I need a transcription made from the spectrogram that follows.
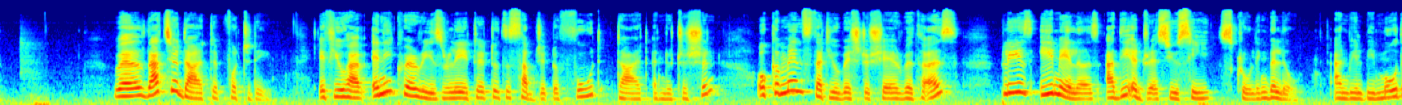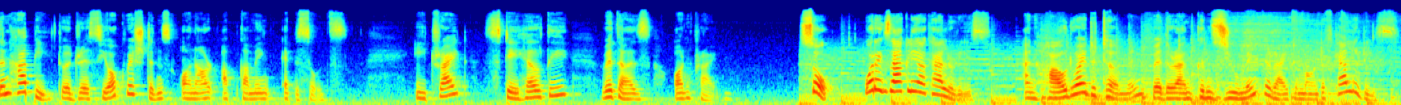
Well, that's your diet tip for today. If you have any queries related to the subject of food, diet and nutrition or comments that you wish to share with us, please email us at the address you see scrolling below and we'll be more than happy to address your questions on our upcoming episodes. Eat right, stay healthy with us on Prime. So, what exactly are calories? And how do I determine whether I'm consuming the right amount of calories?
